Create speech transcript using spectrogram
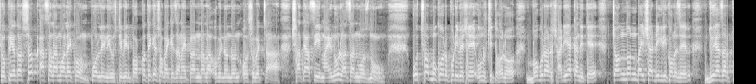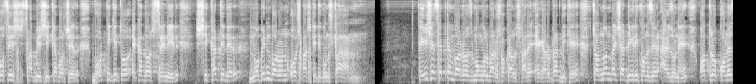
সুপ্রিয় দর্শক, আসসালামু আলাইকুম। পল্লী নিউজ টিভির পক্ষ থেকে সবাইকে জানাই প্রাণঢালা অভিনন্দন ও শুভেচ্ছা। সাথে আছি মাইনুল হাসান মজনু। উৎসব মুখর পরিবেশে অনুষ্ঠিত হল বগুড়ার সারিয়াকান্দিতে চন্দন বাইশা ডিগ্রি কলেজের দুই হাজার পঁচিশ ছাব্বিশ শিক্ষাবর্ষের ভর্তিকৃত একাদশ শ্রেণির শিক্ষার্থীদের নবীনবরণ ও সাংস্কৃতিক অনুষ্ঠান। তেইশে সেপ্টেম্বর রোজ মঙ্গলবার সকাল সাড়ে এগারোটার দিকে চন্দনবাইশা ডিগ্রি কলেজের আয়োজনে অত্র কলেজ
